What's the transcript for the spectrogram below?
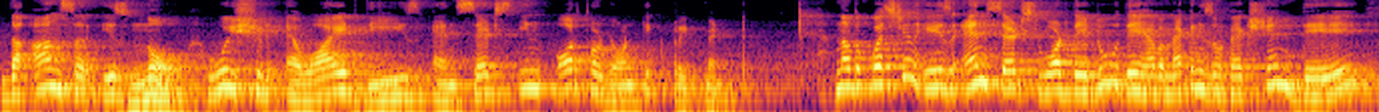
The answer is no. We should avoid these NSAIDs in orthodontic treatment. Now the question is NSAIDs what they do? They have a mechanism of action. They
